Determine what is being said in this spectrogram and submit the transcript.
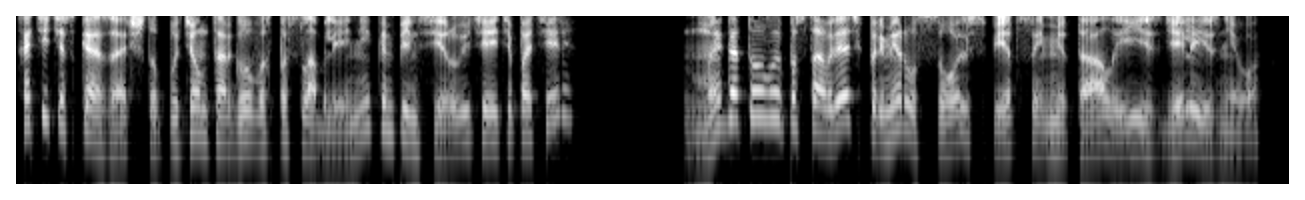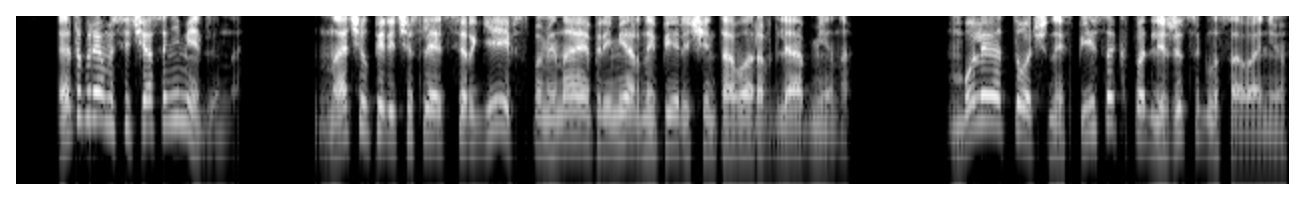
Хотите сказать, что путем торговых послаблений компенсируете эти потери? Мы готовы поставлять, к примеру, соль, специи, металл и изделия из него. Это прямо сейчас и немедленно. Начал перечислять Сергей, вспоминая примерный перечень товаров для обмена. Более точный список подлежит согласованию.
